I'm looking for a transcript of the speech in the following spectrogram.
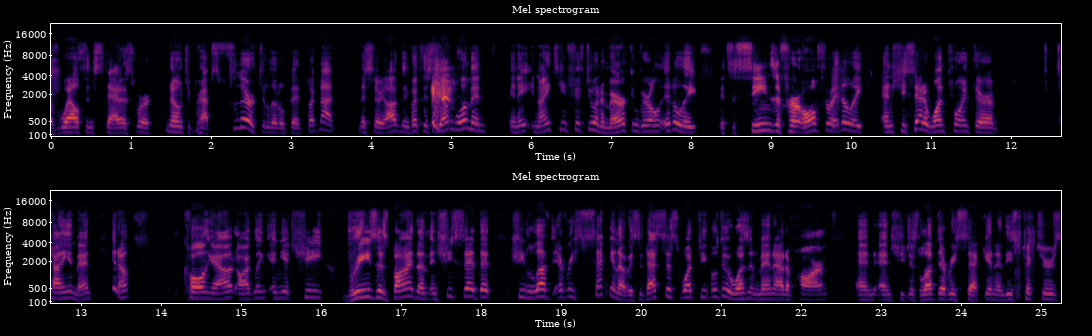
of wealth and status were known to perhaps flirt a little bit, but not necessarily ogling. But this young woman in eight- 1951, American girl in Italy, it's the scenes of her all through Italy, and she said at one point there are Italian men, you know, calling out, ogling, and yet she breezes by them. And she said that she loved every second of it. So that's just what people do. It wasn't meant out of harm. And, and she just loved every second. And these pictures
